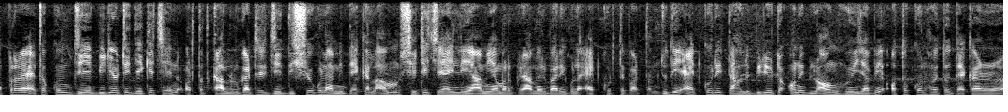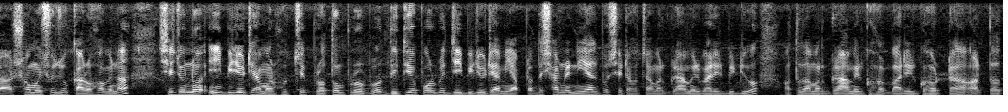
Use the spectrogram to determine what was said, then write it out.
আপনারা এতক্ষণ যে ভিডিওটি দেখেছেন, অর্থাৎ কালুরঘাটের যে দৃশ্যগুলো আমি দেখালাম, সেটি চাইলে আমি আমার গ্রামের বাড়িগুলো অ্যাড করতে পারতাম। যদি অ্যাড করি, তাহলে ভিডিওটা অনেক লং হয়ে যাবে। অতক্ষণ হয়তো দেখার সময় সুযোগ কারও হবে না। সেজন্য এই ভিডিওটি আমার হচ্ছে প্রথম পর্ব। দ্বিতীয় পর্বের যে ভিডিওটি আমি আপনাদের সামনে নিয়ে আসব, সেটা হচ্ছে আমার গ্রামের বাড়ির ভিডিও, অর্থাৎ আমার গ্রামের ঘর, বাড়ির ঘরটা, অর্থাৎ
